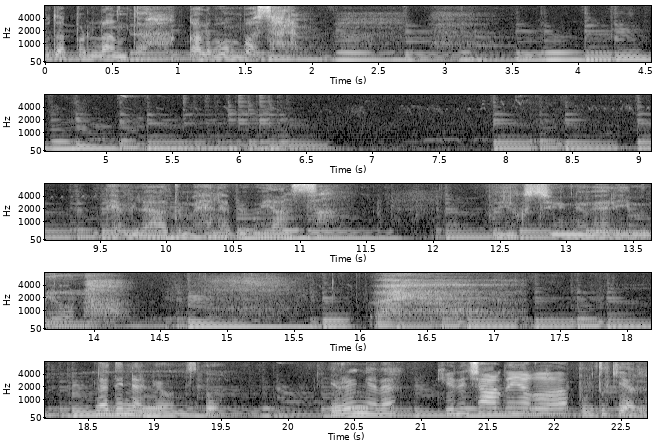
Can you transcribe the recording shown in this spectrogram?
Bu da pırlanta. Kalıbım basarım. Evladım hele bir uyansın. Bu yüksüğünü vereyim bir ona. Ay. Ne dinleniyorsunuz kız? Yürüyün eve. Kendi çağırdın ya kız. Bulduk ya kız.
